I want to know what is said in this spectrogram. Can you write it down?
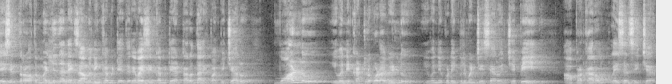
చేసిన తర్వాత మళ్ళీ దాన్ని ఎగ్జామినింగ్ కమిటీ రివైజింగ్ కమిటీ అంటారు దానికి పంపించారు. వాళ్ళు ఇవన్నీ కట్లు కూడా వీళ్ళు ఇవన్నీ కూడా ఇంప్లిమెంట్ చేశారు అని చెప్పి ఆ ప్రకారం లైసెన్స్ ఇచ్చారు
